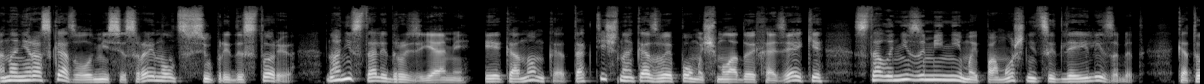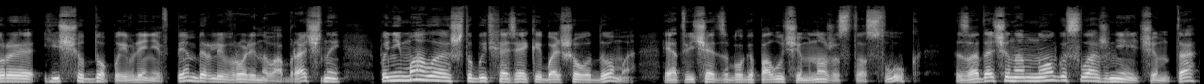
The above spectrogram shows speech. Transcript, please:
Она не рассказывала миссис Рейнольдс всю предысторию, но они стали друзьями, и экономка, тактично оказывая помощь молодой хозяйке, стала незаменимой помощницей для Элизабет, которая еще до появления в Пемберли в роли новобрачной понимала, что быть хозяйкой большого дома и отвечать за благополучие множества слуг — задача намного сложнее, чем та,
